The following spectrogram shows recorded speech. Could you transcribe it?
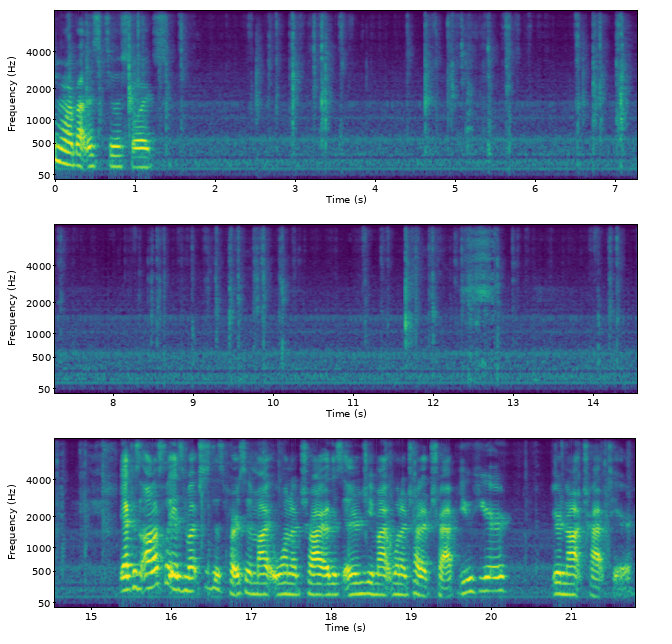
me more about this Two of Swords. Yeah, because honestly, as much as this person might want to try, or this energy might want to try to trap you here, you're not trapped here,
